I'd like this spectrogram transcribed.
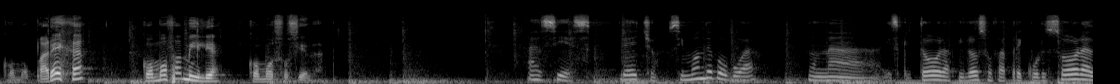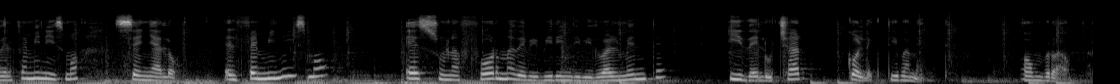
como pareja, como familia, como sociedad. Así es. De hecho, Simón de Beauvoir una escritora, filósofa, precursora del feminismo, señaló, el feminismo es una forma de vivir individualmente y de luchar colectivamente, hombro a hombro.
